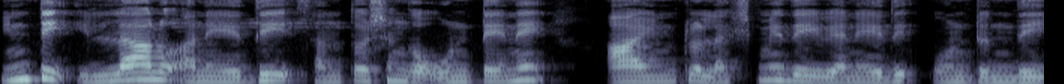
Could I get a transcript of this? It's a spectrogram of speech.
ఇంటి ఇల్లాలు అనేది సంతోషంగా ఉంటేనే ఆ ఇంట్లో లక్ష్మీదేవి అనేది ఉంటుంది.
